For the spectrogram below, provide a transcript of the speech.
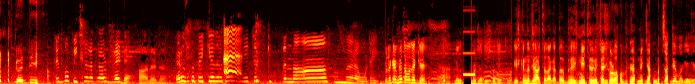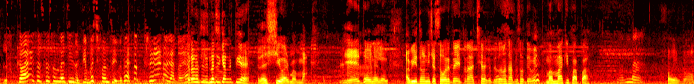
गोदी देख वो पीछे लग रहा है रेड है। हाँ रेड है। यार उसको देख के अगर नेचर कितना सुंदर है वो देख। के? इसको देख के इसके अंदर जहाज़ चला तो नेचर वेचर छोड़ो फिर अपनी जान बचा के भागेंगे। स्काई सबसे सुंदर चीज़ लगती है बचपन से ही पता इतना थ्रिल हो जाता है। सबसे जितना चीज़ क्या लगती है? रशी और मम्मा। ये दोनों लोग। अभी ये दोनों नीचे सो रहे थे इतना अच्छे लग रहे थे दोनों साथ में सोते हुए। मम्मा की पापा। मम्मा। अरे राम।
